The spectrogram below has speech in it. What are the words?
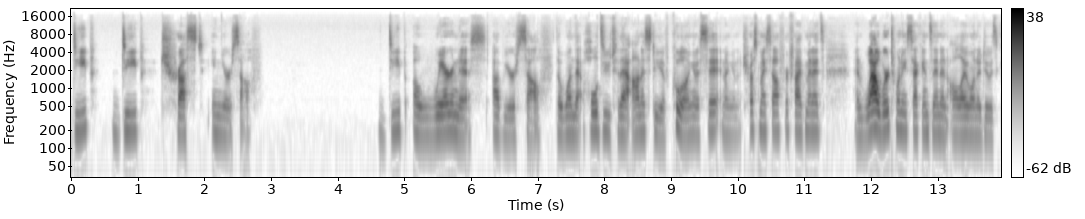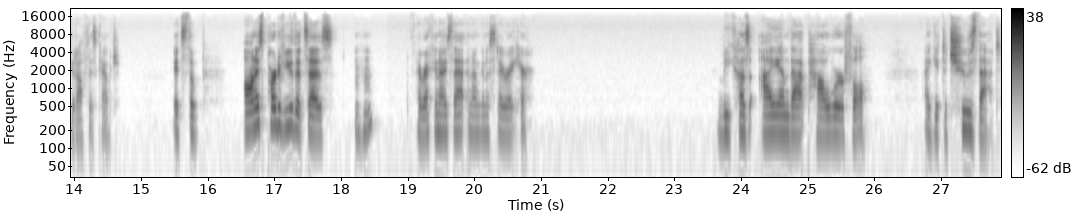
deep, deep trust in yourself deep awareness of yourself, the one that holds you to that honesty of, cool, I'm going to sit and I'm going to trust myself for five minutes. And wow, we're 20 seconds in, and all I want to do is get off this couch. It's the honest part of you that says, mm hmm, I recognize that, and I'm going to stay right here. Because I am that powerful. I get to choose that.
